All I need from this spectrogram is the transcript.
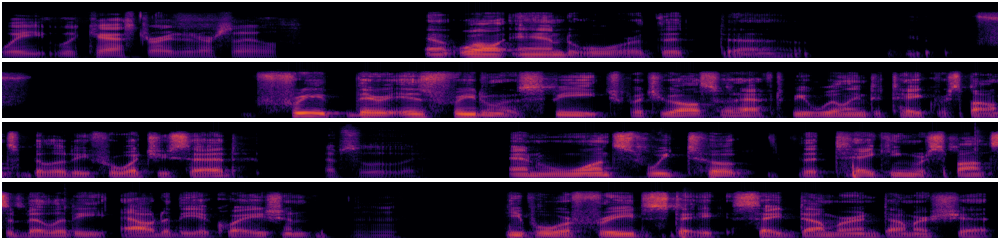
we, we castrated ourselves. Uh, well, and or that uh, free there is freedom of speech, but you also have to be willing to take responsibility for what you said. Absolutely. And once we took the taking responsibility out of the equation, Mhm. People were free to stay, say dumber and dumber shit.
